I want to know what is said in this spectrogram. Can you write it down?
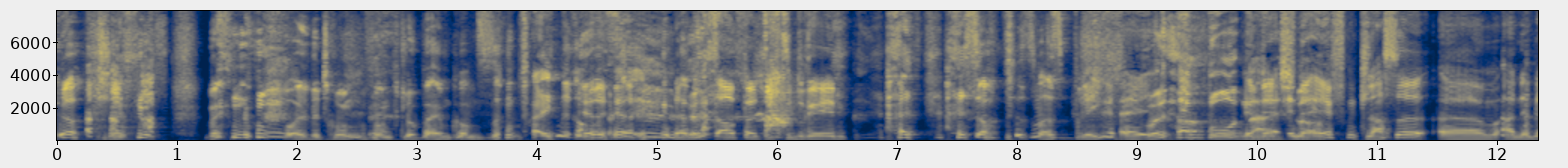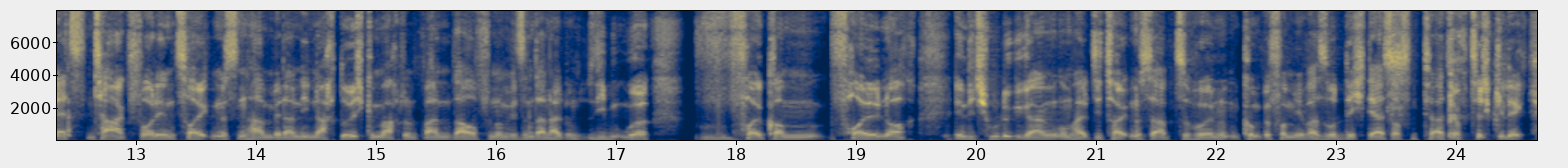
So, wenn, du, wenn du voll betrunken vom Club heimkommst, so ein Bein Ja, raus. ja. Damit es aufhört sich zu drehen. Als, als ob das was bringt. Ey, Oder am Boden in der, in der einschlafen. 11. Klasse, ähm, an dem letzten Tag vor den Zeugnissen, haben wir dann die Nacht durchgemacht und waren laufen und wir sind dann halt um 7 Uhr vollkommen voll noch in die Schule gegangen, um halt die Zeugnisse abzuholen und ein Kumpel von mir war so dicht, der ist auf hat sich auf den Tisch gelegt,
